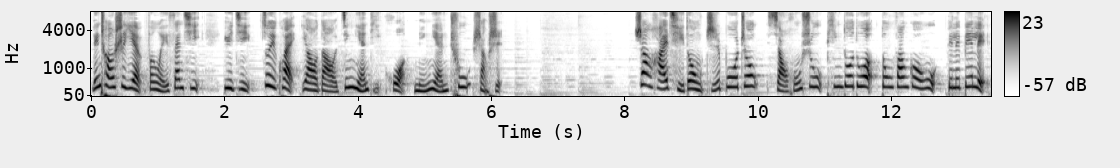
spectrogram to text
临床试验分为三期，预计最快要到今年底或明年初上市。上海启动直播周，小红书、拼多多、东方购物、哔哩哔哩、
